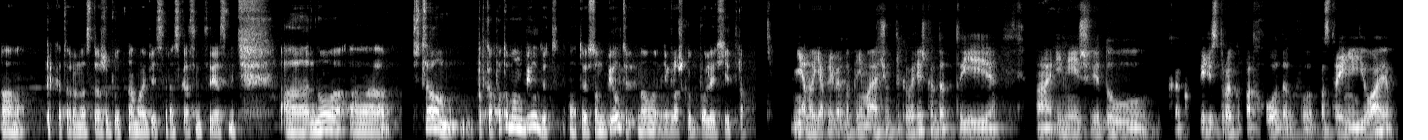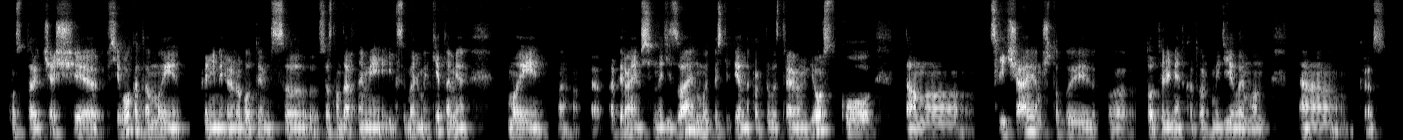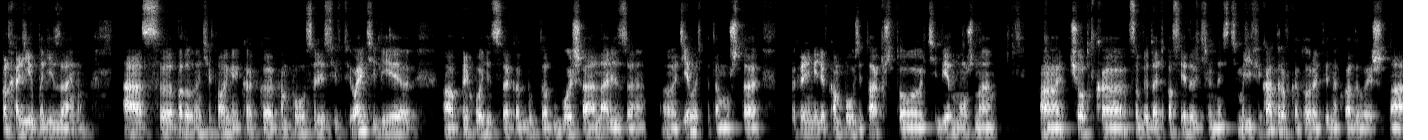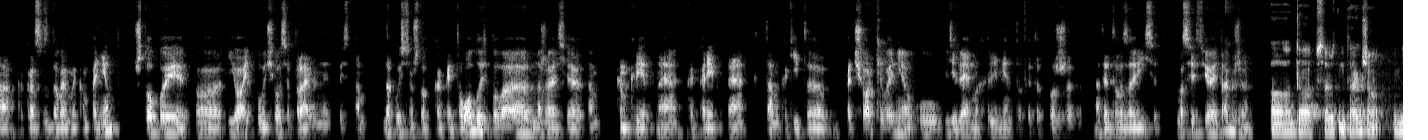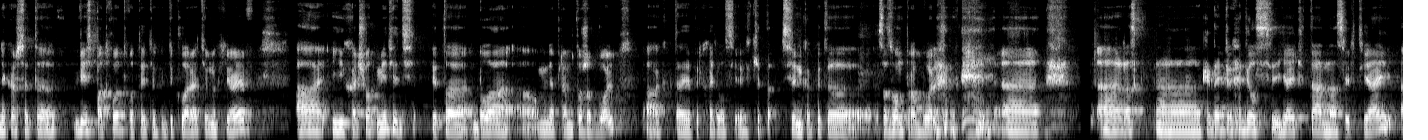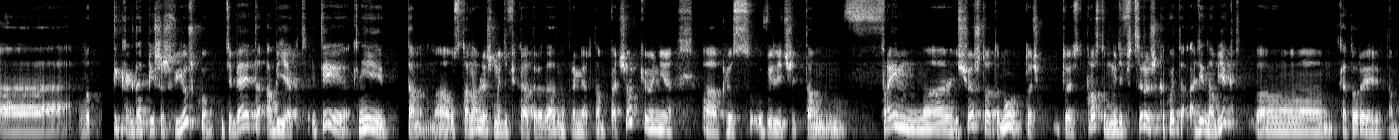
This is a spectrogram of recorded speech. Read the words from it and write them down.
а, про которые у нас тоже будет на Мобисе рассказ интересный. А, но в целом под капотом он билдит. То есть он билдит, но немножко более хитро. Не, ну я примерно понимаю, о чем ты говоришь, когда ты а, имеешь в виду как перестройку подхода в построении UI. Просто чаще всего, когда мы по крайней мере, работаем с, со стандартными XML-макетами, мы э, опираемся на дизайн, мы постепенно как-то выстраиваем верстку, там э, сличаем, чтобы э, тот элемент, который мы делаем, он как раз подходил по дизайну. А с подобной технологией, как Compose или SwiftUI, тебе приходится как будто больше анализа делать, потому что, по крайней мере, в Compose так, что тебе нужно а, четко соблюдать последовательность модификаторов, которые ты накладываешь на как раз создаваемый компонент, чтобы э, UI получился правильный. То есть, там, допустим, чтобы какая-то область была нажатия, там, конкретное, как корректное, там какие-то подчеркивания у выделяемых элементов, это тоже от этого зависит. У вас есть UI также? А, да, абсолютно так же. Мне кажется, это весь подход вот этих декларативных UI. А, и хочу отметить, это была а, у меня прям тоже боль, а, когда я переходил с Сегодня какой-то созвон про боль. А, раз, а, когда я переходил с UI-кита на SwiftUI, вот ты когда пишешь вьюшку, у тебя это объект, и ты к ней там устанавливаешь модификаторы, да, например, там подчеркивание, плюс увеличить там фрейм, еще что-то, ну, точка. То есть просто модифицируешь какой-то один объект, который там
